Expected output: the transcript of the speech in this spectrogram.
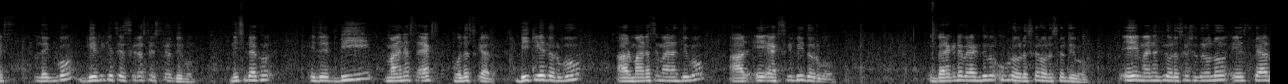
এক্স লিখব। বি থেকে স্কোয়ার স্কোয়ার দিব। নিচে দেখো, এই যে b minus x whole square b কে ধরবো আর মাইনাসে মাইনাস দিব আর এ এক্স কে বি ধরবো। ব্র্যাকেটে ব্র্যাকেট দিব, উপরে হোল স্কোয়ার হোল স্কোয়ার দিব। A minus b whole square সূত্র হলো a square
